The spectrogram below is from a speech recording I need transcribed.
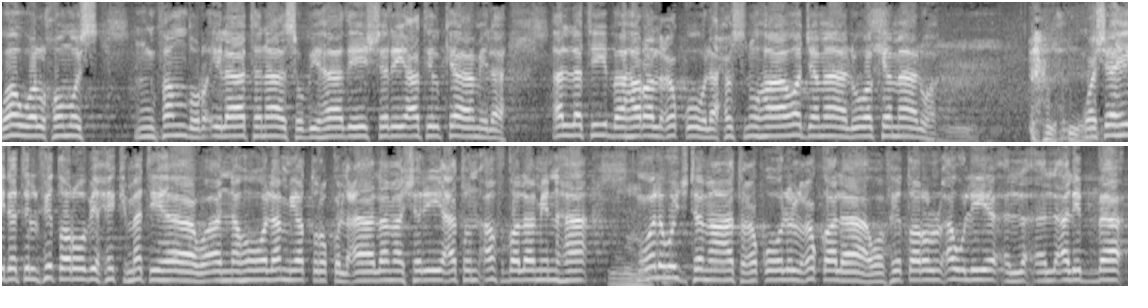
وهو الخمس. فانظر إلى تناسب هذه الشريعة الكاملة التي بهر العقول حسنها وجمال وكمالها. وشهدت الفطر بحكمتها وأنه لم يطرق العالم شريعة أفضل منها. ولو اجتمعت عقول العقلاء وفطر الأولياء الألباء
